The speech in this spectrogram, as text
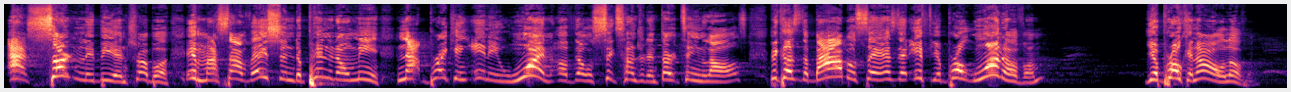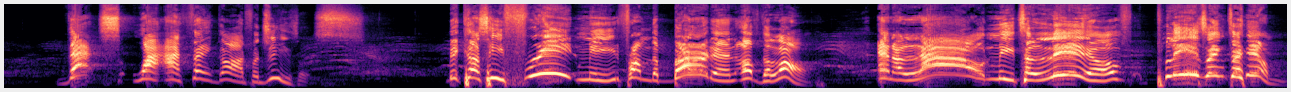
I'd certainly be in trouble if my salvation depended on me not breaking any one of those 613 laws because the Bible says that if you broke one of them, you're broken all of them. That's why I thank God for Jesus because he freed me from the burden of the law and allowed me to live pleasing to him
